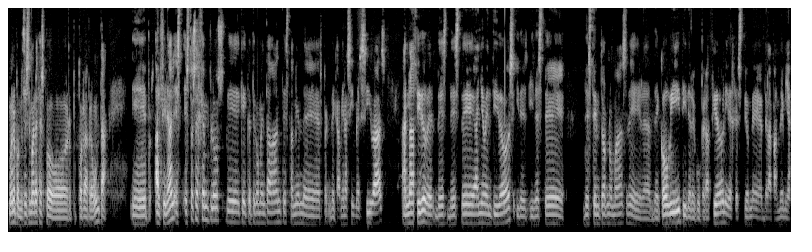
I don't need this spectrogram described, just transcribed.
Bueno, pues muchísimas gracias por, la pregunta. Eh, al final, estos ejemplos que, te comentaba antes también de, cabinas inmersivas han nacido de, este año 22 y de, este, de este entorno más de, COVID y de recuperación y de gestión de, la pandemia.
